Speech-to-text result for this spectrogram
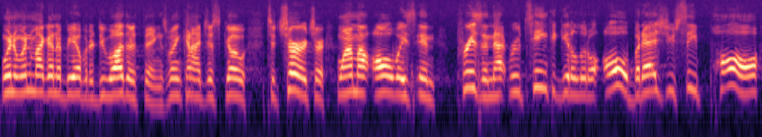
When, when am I going to be able to do other things? When can I just go to church? Or why am I always in prison? That routine could get a little old. But as you see, Paul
